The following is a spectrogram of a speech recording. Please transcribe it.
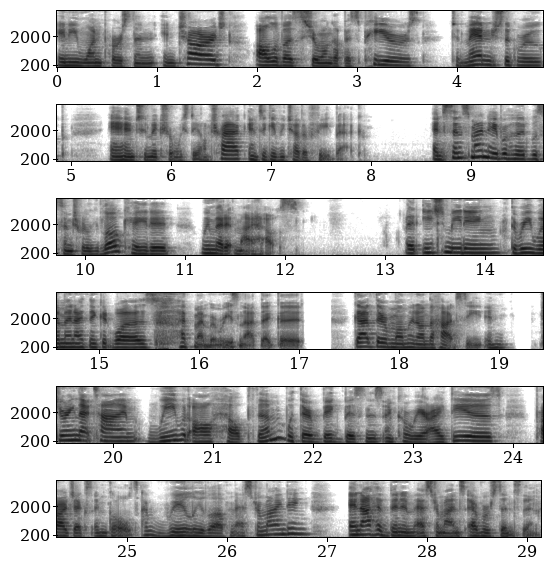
any one person in charge, all of us showing up as peers to manage the group and to make sure we stay on track and to give each other feedback. And since my neighborhood was centrally located, we met at my house. At each meeting, three women, I think it was, my memory is not that good, got their moment on the hot seat. And during that time, we would all help them with their big business and career ideas, projects, and goals. I really love masterminding, and I have been in masterminds ever since then.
